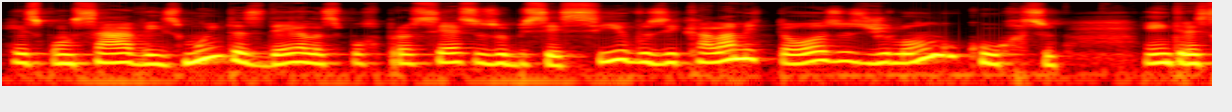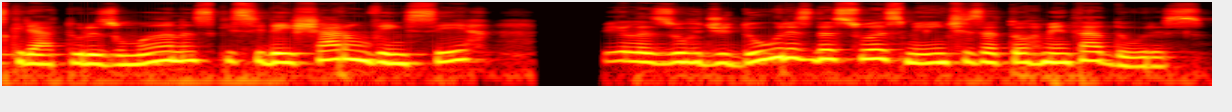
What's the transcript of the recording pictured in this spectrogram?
responsáveis muitas delas por processos obsessivos e calamitosos de longo curso entre as criaturas humanas que se deixaram vencer pelas urdiduras das suas mentes atormentadoras.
